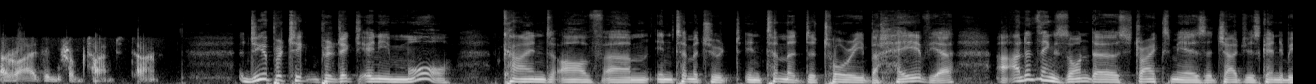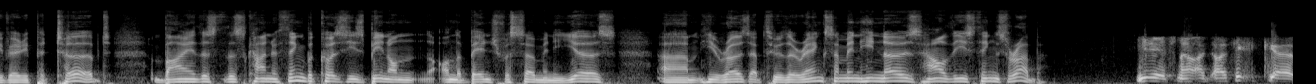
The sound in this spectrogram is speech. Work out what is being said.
arising from time to time. Do you predict, predict any more kind of um, intimidatory behavior. I don't think Zondo strikes me as a judge who's going to be very perturbed by this this kind of thing because he's been on on the bench for so many years. Um, he rose up through the ranks. I mean, he knows how these things rub. Yes, now I, I think uh,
